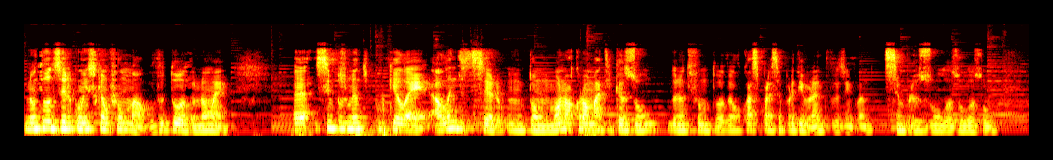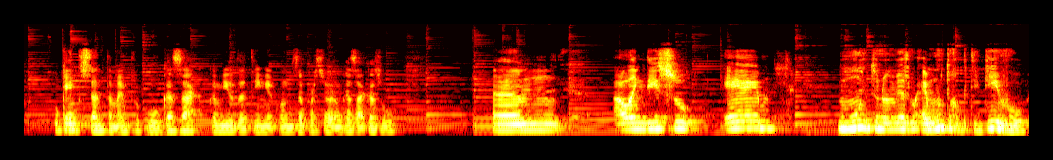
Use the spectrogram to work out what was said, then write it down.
Não estou a dizer com isso que é um filme mau, de todo, não é. Uh, simplesmente porque ele é, além de ser um tom monocromático azul durante o filme todo, ele quase parece a preto e branco de vez em quando, sempre azul, azul, azul. O que é interessante também, porque o casaco que a miúda tinha quando desapareceu era um casaco azul. Um, além disso, é muito no mesmo, é muito repetitivo,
